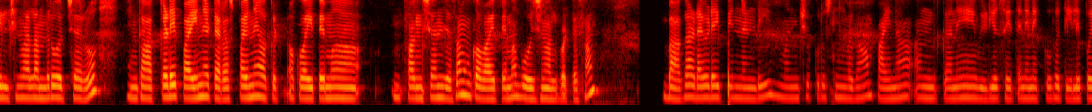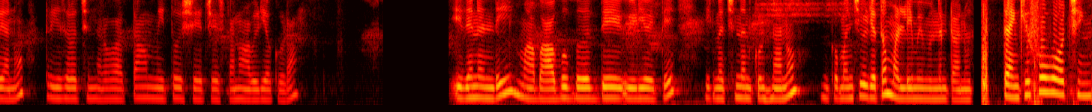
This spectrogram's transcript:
పిలిచిన వాళ్ళందరూ వచ్చారు. ఇంకా అక్కడే పైన టెర్రస్ పైన ఒక ఒకవైపు ఏమో ఫంక్షన్ చేసాం ఇంకో వైపు ఏమో భోజనాలు పెట్టేసాం. బాగా అడవిడైపోయిందండి. మంచు కురుస్తుంది కదా పైన. అందుకని వీడియోస్ అయితే నేను ఎక్కువగా తీలిపోయాను ట్రీజర్ వచ్చిన తర్వాత మీతో షేర్ చేస్తాను ఆ వీడియో కూడా. ఇదేనండి మా బాబు బర్త్డే వీడియో అయితే మీకు నచ్చింది అనుకుంటున్నాను ఇంకో మంచి వీడియోతో మళ్ళీ మీ ముందుంటాను. థ్యాంక్ యూ ఫర్ వాచింగ్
